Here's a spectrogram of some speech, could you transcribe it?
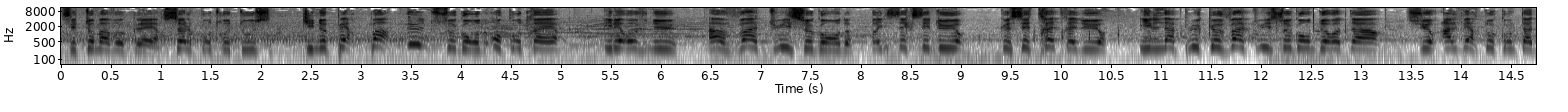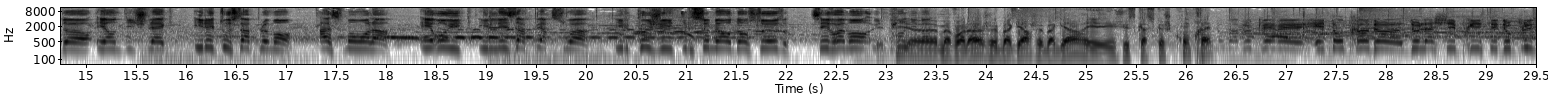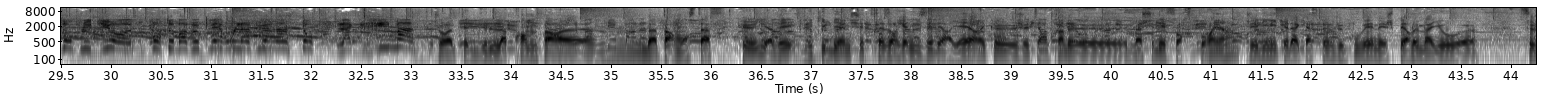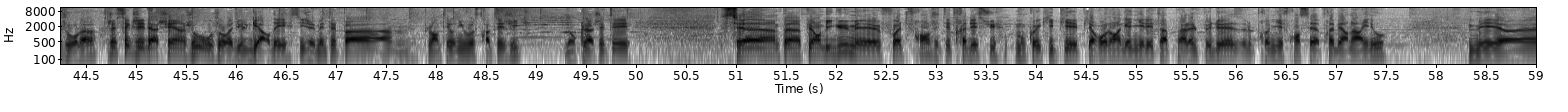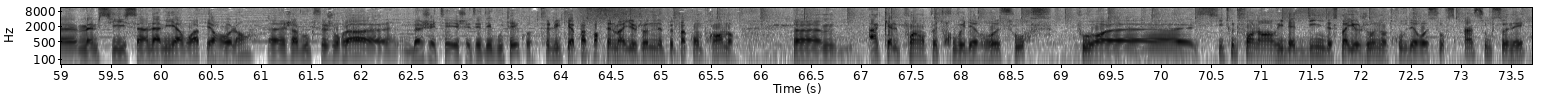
C'est Thomas Vauclair, seul contre tous, qui ne perd pas une seconde. Au contraire, il est revenu à 28 secondes. Il sait que c'est dur, que c'est très très dur. Il n'a plus que 28 secondes de retard sur Alberto Contador et Andy Schleck. Il est tout simplement à ce moment-là héroïque, il les aperçoit, il cogite, il se met en danseuse. C'est vraiment une Et puis euh, ben voilà, je bagarre, je bagarre et jusqu'à ce que je comprenne. Thomas Veuclair est, en train de, lâcher prise, c'est de plus en plus dur pour Thomas Veuclair, on l'a vu à l'instant, la grimace. J'aurais peut-être dû l'apprendre par, euh, bah, par mon staff, qu'il y avait l'équipe BMC très organisée derrière et que j'étais en train de lâcher des forces pour rien. J'ai limité la casse comme je pouvais, mais je perds le maillot. Euh, jour-là. Je sais que j'ai lâché un jour où j'aurais dû le garder si je ne m'étais pas planté au niveau stratégique. Donc là, j'étais. C'est un peu, un peu, ambigu, mais faut être franc, j'étais très déçu. Mon coéquipier Pierre Roland a gagné l'étape à l'Alpe d'Huez, le premier français après Bernard Hinault. Mais euh, même si c'est un ami à moi, Pierre Roland, euh, j'avoue que ce jour-là, euh, bah, j'étais, dégoûté. Celui qui n'a pas porté le maillot jaune ne peut pas comprendre euh, à quel point on peut trouver des ressources pour, euh, si toutefois on a envie d'être digne de ce maillot jaune, on trouve des ressources insoupçonnées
